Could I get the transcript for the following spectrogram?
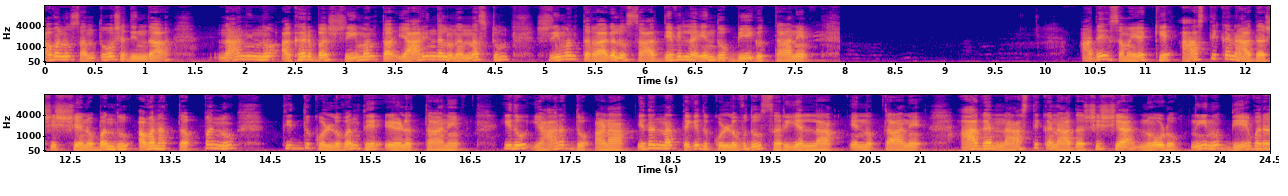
ಅವನು ಸಂತೋಷದಿಂದ, ನಾನಿನ್ನು ಅಗರ್ಭ ಶ್ರೀಮಂತ ಯಾರಿಂದಲೂ ನನ್ನಷ್ಟು ಶ್ರೀಮಂತರಾಗಲು ಸಾಧ್ಯವಿಲ್ಲ ಎಂದು ಬೀಗುತ್ತಾನೆ. ಅದೇ ಸಮಯಕ್ಕೆ ಆಸ್ತಿಕನಾದ ಶಿಷ್ಯನು ಬಂದು ಅವನ ತಪ್ಪನ್ನು ತಿದ್ದುಕೊಳ್ಳುವಂತೆ ಹೇಳುತ್ತಾನೆ. ಇದು ಯಾರದ್ದು ಹಣ ಇದನ್ನು ತೆಗೆದುಕೊಳ್ಳುವುದು ಸರಿಯಲ್ಲ ಎನ್ನುತ್ತಾನೆ. ಆಗ ನಾಸ್ತಿಕನಾದ ಶಿಷ್ಯ, ನೋಡು, ನೀನು ದೇವರ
